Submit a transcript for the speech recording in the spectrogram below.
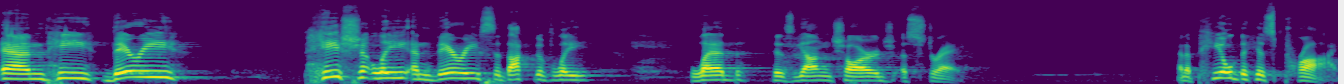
And he very patiently and very seductively led his young charge astray and appealed to his pride.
